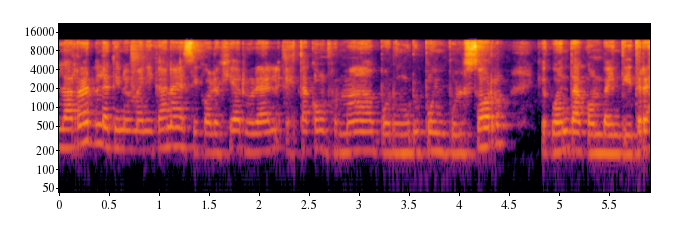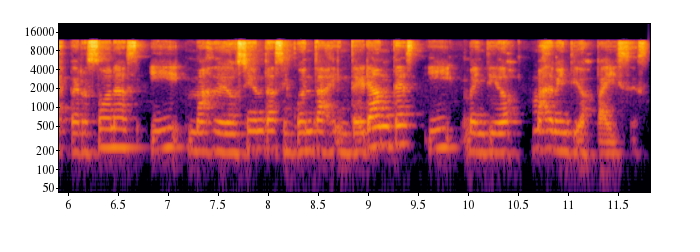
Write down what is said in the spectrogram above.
La Red Latinoamericana de Psicología Rural está conformada por un grupo impulsor que cuenta con 23 personas y más de 250 integrantes y 22, más de 22 países.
